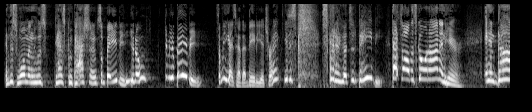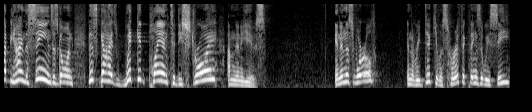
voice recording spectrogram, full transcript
And this woman who has compassion, it's a baby, you know, give me a baby. Some of you guys have that baby itch, right? You just, just gotta, it's a baby. That's all that's going on in here. And God behind the scenes is going, this guy's wicked plan to destroy, I'm gonna use. And in this world, in the ridiculous, horrific things that we see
